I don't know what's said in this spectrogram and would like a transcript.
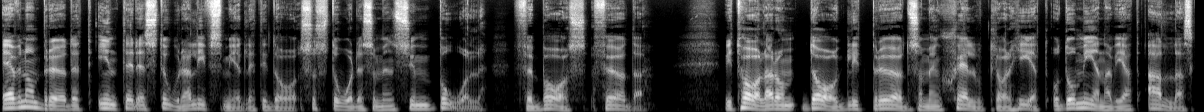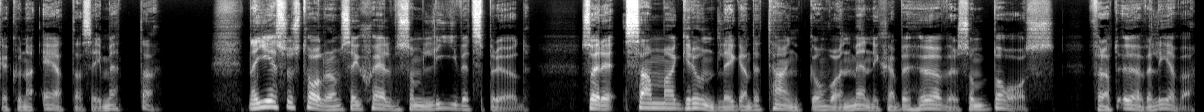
Även om brödet inte är det stora livsmedlet idag så står det som en symbol för basföda. Vi talar om dagligt bröd som en självklarhet och då menar vi att alla ska kunna äta sig mätta. När Jesus talar om sig själv som livets bröd så är det samma grundläggande tanke om vad en människa behöver som bas för att överleva.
